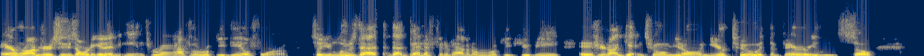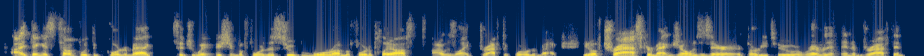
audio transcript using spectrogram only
Aaron Rodgers, he's already going to have eaten through half of the rookie deal for him. So you lose that that benefit of having a rookie QB if you're not getting to him, you know, in year two at the very least. So I think it's tough with the quarterback situation before the Super Bowl run, before the playoffs. I was like, draft a quarterback. You know, if Trask or Mac Jones is there at 32 or whatever they end up drafting,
